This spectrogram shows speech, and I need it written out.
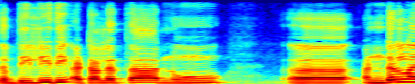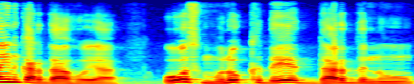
ਤਬਦੀਲੀ ਦੀ ਅਟਲਤਾ ਨੂੰ ਅੰਡਰਲਾਈਨ ਕਰਦਾ ਹੋਇਆ, ਉਸ ਮਨੁੱਖ ਦੇ ਦਰਦ ਨੂੰ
